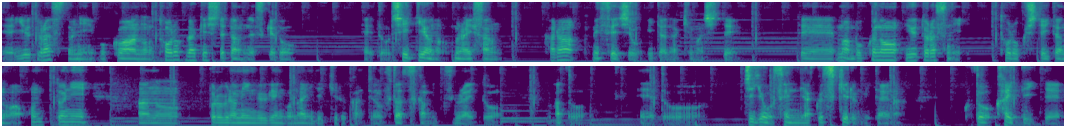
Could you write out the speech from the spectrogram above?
えー、ユートラストに僕はあの登録だけしてたんですけど、えっ、と、CTO の村井さんからメッセージをいただきまして、で、まあ、僕のユートラスに登録していたのは、本当に、あの、プログラミング言語何できるかっていうのを2つか3つぐらいと、あと、えっ、と、事業戦略スキルみたいなことを書いていて、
